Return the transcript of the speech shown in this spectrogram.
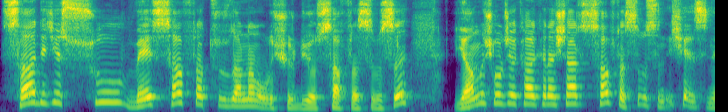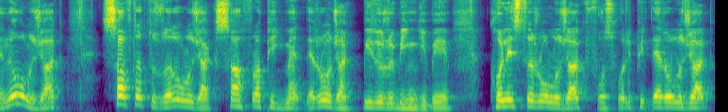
Sadece su ve safra tuzlarından oluşur diyor safra sıvısı. Yanlış olacak arkadaşlar. Safra sıvısının içerisinde ne olacak? Safra tuzları olacak, safra pigmentleri olacak, bilirubin gibi, kolesterol olacak, fosfolipidler olacak.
